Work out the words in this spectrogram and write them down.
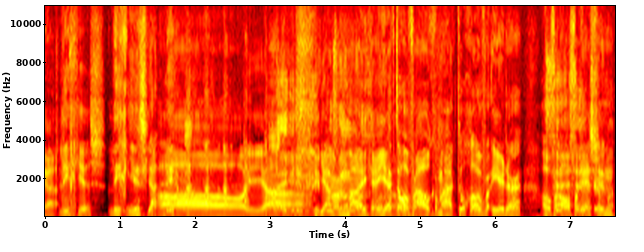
Ja. lichtjes. Lichtjes, ja. Oh, ja. Ja, ik- ik- ik Ja, moest maar hè, je hebt al een verhaal gemaakt, toch? Over eerder. Over Alvarez en...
